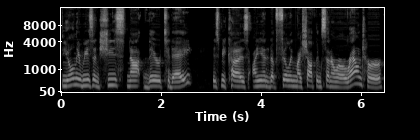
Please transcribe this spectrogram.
The only reason she's not there today is because I ended up filling my shopping center around her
